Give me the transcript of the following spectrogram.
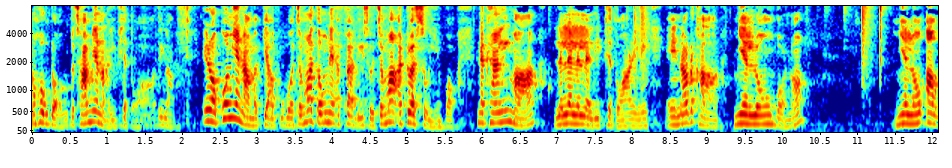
မဟုတ်တော့ဘူးတခြားမျက်နာကြီးဖြစ်သွားသိလားအဲ့တော့ကိုမျက်နာမပြောက်ဘူးပေါ့ကျမသုံးတဲ့ effect လေးဆိုကျမအတွက်ဆိုရင်ပေါ့နှကန်းလေးမှာလက်လက်လက်လက်လေးဖြစ်သွားတယ်အဲနောက်တစ်ခါမျက်လုံးပေါ့နော် မျက်လုံးအောက်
